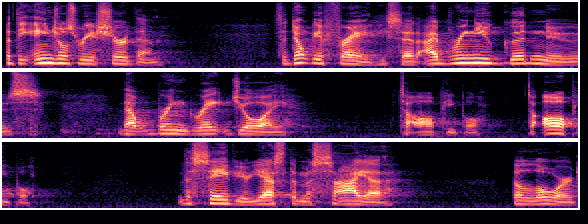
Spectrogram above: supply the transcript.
But the angels reassured them. said, Don't be afraid. He said, I bring you good news that will bring great joy to all people. To all people the Savior, yes, the Messiah, the Lord,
